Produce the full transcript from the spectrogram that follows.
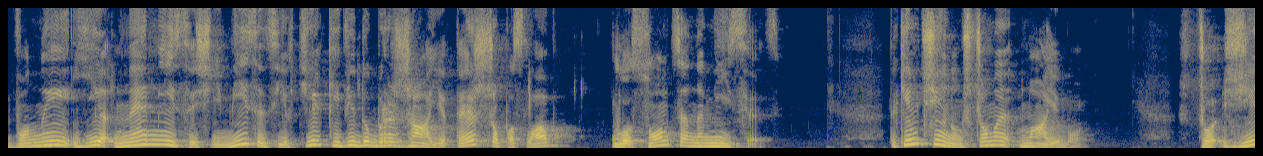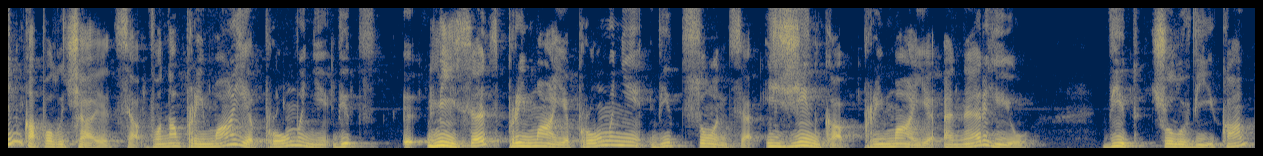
вони є не місячні. Місяць їх тільки відображає те, що послало сонце на місяць. Таким чином, що ми маємо? Що жінка, виходить, вона приймає промені від місяць приймає промені від сонця, і жінка приймає енергію від чоловіка,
